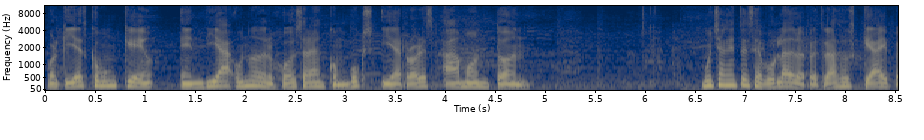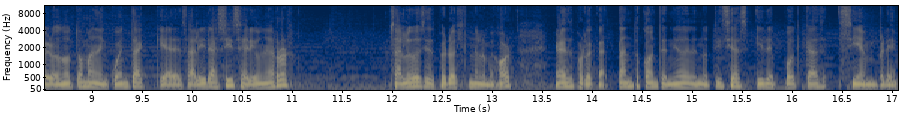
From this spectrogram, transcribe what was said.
Porque ya es común que en día uno de los juegos salgan con bugs y errores a montón. Mucha gente se burla de los retrasos que hay, pero no toman en cuenta que de salir así sería un error. Saludos y espero haciendo lo mejor. Gracias por tanto contenido de noticias y de podcast siempre.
